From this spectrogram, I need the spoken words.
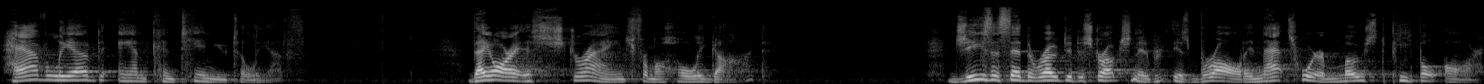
have lived and continue to live. They are estranged from a holy God. Jesus said the road to destruction is broad, and that's where most people are.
